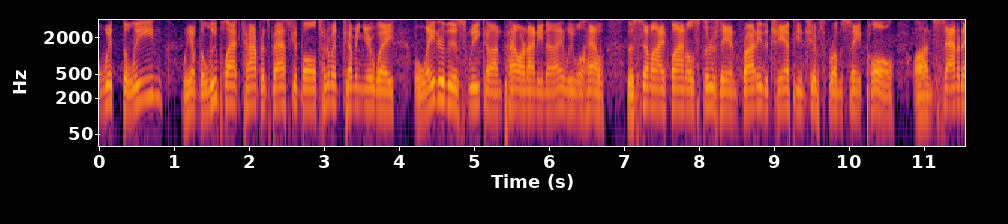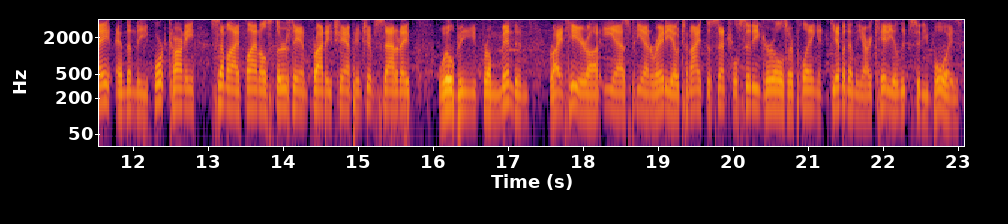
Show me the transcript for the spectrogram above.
with the lead. We have the Loup Platte Conference Basketball Tournament coming your way later this week on Power 99. We will have the semifinals Thursday and Friday, the championships from St. Paul on Saturday, and then the Fort Kearney semifinals Thursday and Friday championships Saturday will be from Minden right here on ESPN Radio. Tonight, the Central City girls are playing at Gibbon, and the Arcadia Loup City boys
